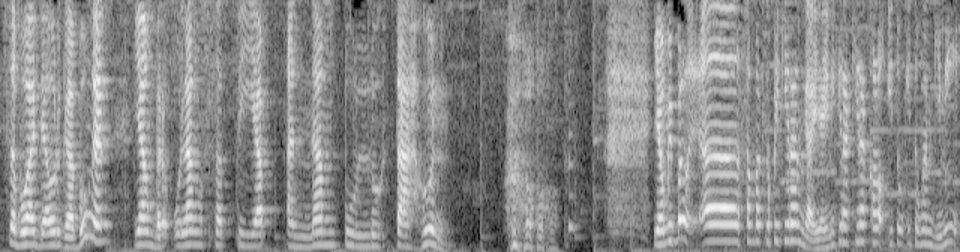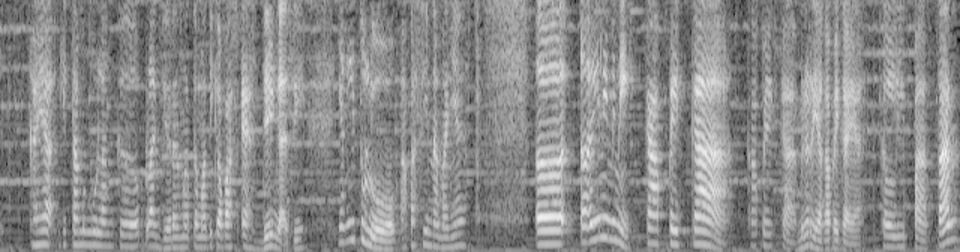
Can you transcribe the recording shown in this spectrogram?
sebuah daur gabungan yang berulang setiap 60 tahun. yang people uh, sempat kepikiran nggak ya ini kira-kira kalau hitung-hitungan gini kayak kita mengulang ke pelajaran matematika pas SD nggak sih? Yang itu loh, apa sih namanya? Uh, uh, ini nih nih. KPK KPK bener ya KPK ya? Kelipatan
